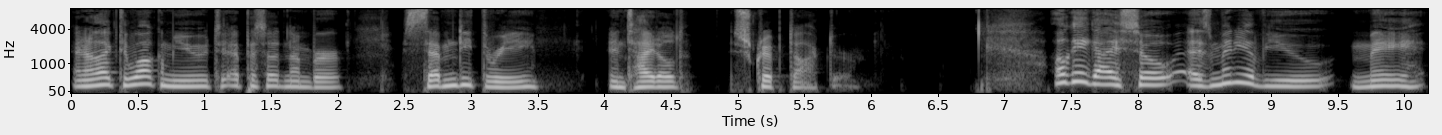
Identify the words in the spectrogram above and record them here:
and I'd like to welcome you to episode number 73 entitled Script Doctor. Okay, guys, so as many of you may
